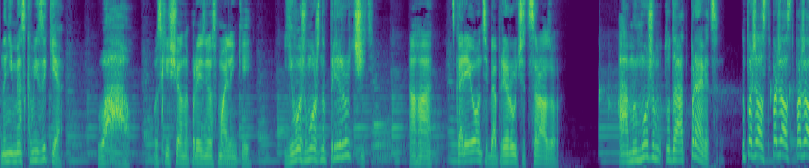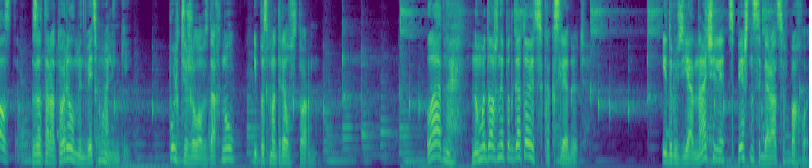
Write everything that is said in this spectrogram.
на немецком языке». «Вау!» — восхищенно произнес маленький. «Его же можно приручить!» «Ага, скорее он тебя приручит сразу!» «А мы можем туда отправиться?» «Ну, пожалуйста, пожалуйста, пожалуйста!» Затараторил медведь маленький. Пульт тяжело вздохнул и посмотрел в сторону. «Ладно, но мы должны подготовиться как следует». И друзья начали спешно собираться в поход.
